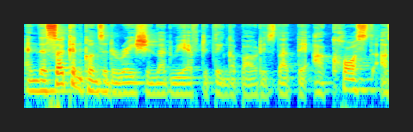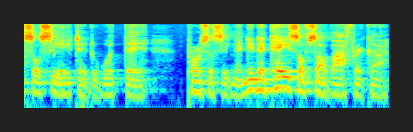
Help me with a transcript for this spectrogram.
And the second consideration that we have to think about is that there are costs associated with the processing. And in the case of south africa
